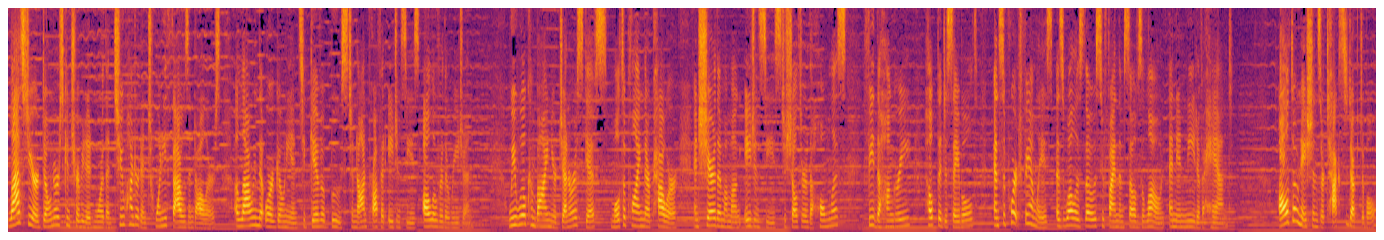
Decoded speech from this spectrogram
Last year, donors contributed more than $220,000, allowing the Oregonian to give a boost to nonprofit agencies all over the region. We will combine your generous gifts, multiplying their power, and share them among agencies to shelter the homeless, feed the hungry, help the disabled, and support families as well as those who find themselves alone and in need of a hand. All donations are tax deductible,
